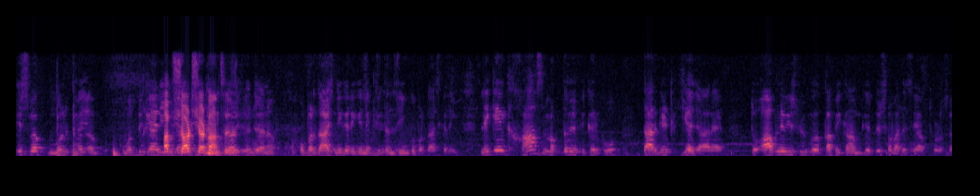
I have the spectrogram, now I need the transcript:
इस वक्त मुल्क में हुकूमत भी कह रही अब answer दहशतगर्द को जो। है ना वो बर्दाश्त नहीं करेंगे न किसी तंजीम को बर्दाश्त करेंगे। लेकिन एक खास मकतब फ़िक्र को टारगेट किया जा रहा है। तो आपने भी इस पर काफ़ी काम किया तो इस हवाले से आप थोड़ा सा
